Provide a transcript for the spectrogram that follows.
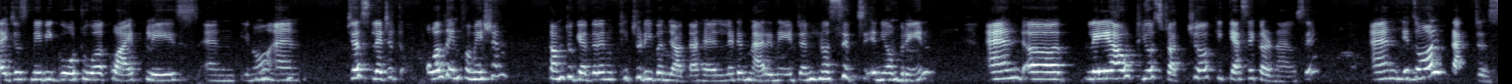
i just maybe go to a quiet place and you know mm-hmm. and just let it all the information come together and khichdi ban jata hai let it marinate and you know sit in your brain and uh, lay out your structure ki kaise karna hai use and it's all practice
